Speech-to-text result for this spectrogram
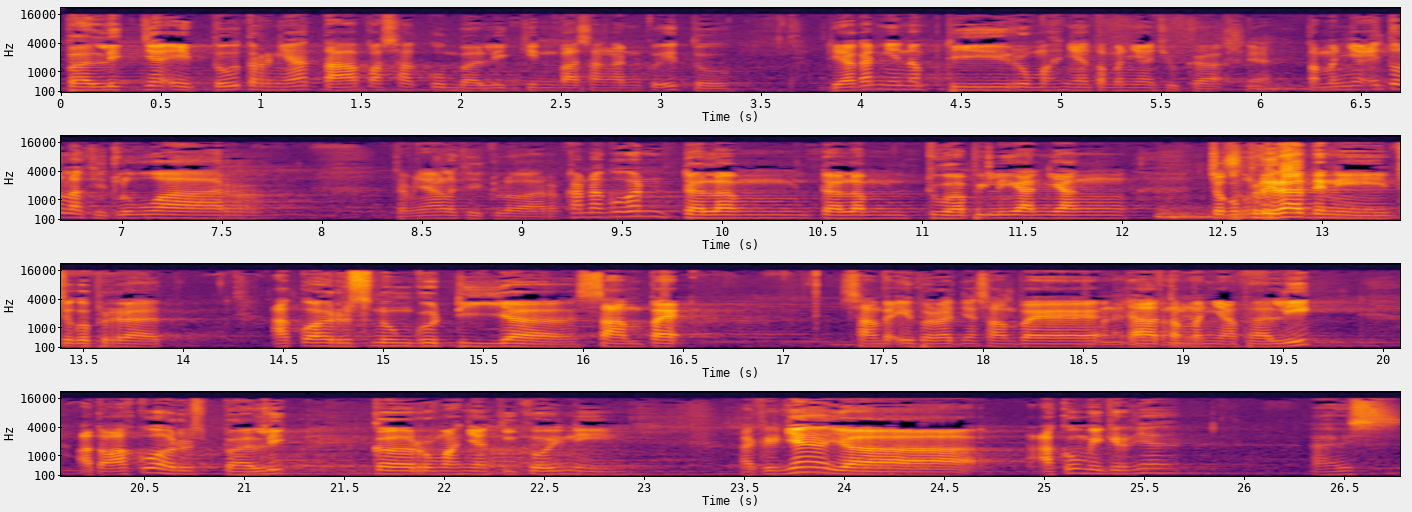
baliknya itu ternyata pas aku balikin pasanganku itu dia kan nginep di rumahnya temennya juga. Ya. temennya itu lagi keluar temennya lagi keluar kan aku kan dalam dalam dua pilihan yang cukup berat ini cukup berat aku harus nunggu dia sampai sampai ibaratnya sampai Temennya uh, datang, temennya balik atau aku harus balik ke rumahnya Kiko ini. Akhirnya ya aku mikirnya ah wis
